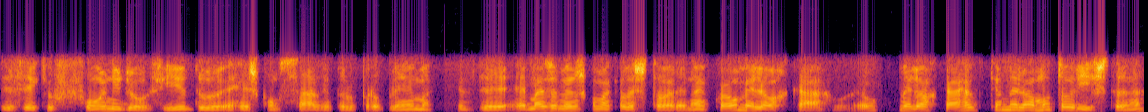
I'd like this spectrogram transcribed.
dizer que o fone de ouvido é responsável pelo problema. Quer dizer, é mais ou menos como aquela história, né? Qual é o melhor carro? É o melhor carro é o que tem o melhor motorista, né?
